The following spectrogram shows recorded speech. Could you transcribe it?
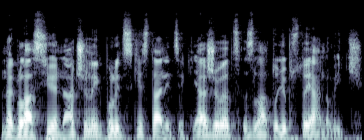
naglasio je načelnik policijske stanice Knjaževac Zlatoljub Stojanović.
